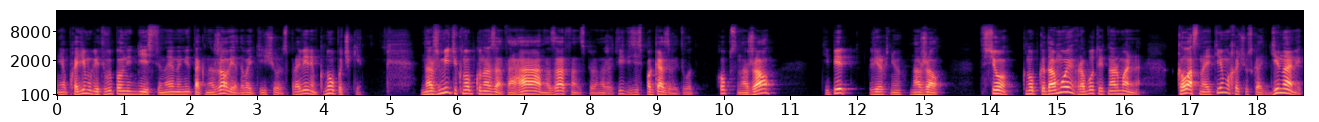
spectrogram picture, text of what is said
Необходимо, говорит, выполнить действие. Наверное, не так нажал я. Давайте еще раз проверим. Кнопочки. Нажмите кнопку назад. Ага, назад надо сперва нажать. Видите, здесь показывает. Вот, хопс, нажал. Теперь верхнюю нажал. Все, кнопка «Домой» работает нормально. Классная тема, хочу сказать. Динамик.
